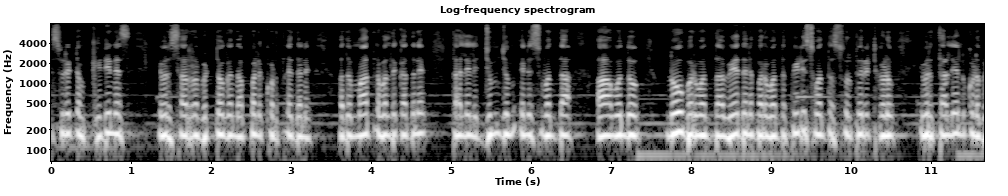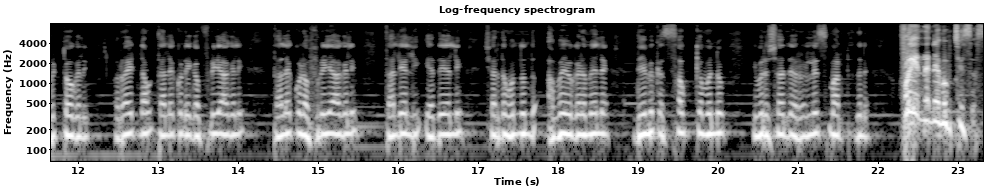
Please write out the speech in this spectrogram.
ಸ್ಪಿರಿಟ್ ಆಫ್ ಗಿಡಿನೆಸ್ ಇವರ ಶರೀರ ಬಿಟ್ಟು ಹೋಗೋದು ಅಪ್ಪಣೆ ಕೊಡ್ತಾ ಇದ್ದಾನೆ. ಅದು ಮಾತ್ರವಲ್ಲದೆ ಕರ್ತನೆ, ತಲೆಯಲ್ಲಿ ಜುಮ್ ಜುಮ್ ಎನಿಸುವಂತ ಆ ಒಂದು ನೋವು ಬರುವಂತ, ವೇದನೆ ಬರುವಂಥ ಪೀಡಿಸುವಂಥ ಸ್ಪಿರಿಟ್ಗಳು ಇವರ ತಲೆಯನ್ನು ಕೂಡ ಬಿಟ್ಟು ಹೋಗಲಿ. ರೈಟ್ ನಾವು ತಲೆ ಕೂಡ ಈಗ ಫ್ರೀ ಆಗಲಿ. ತಲೆ ಕೂಡ ಫ್ರೀ ಆಗಲಿ. ತಲೆಯಲ್ಲಿ, ಎದೆಯಲ್ಲಿ ಶರದ ಒಂದೊಂದು ಅವಯವಗಳ ಮೇಲೆ ದೈವಿಕ ಸೌಖ್ಯವನ್ನು ಇವರ ಶರೀರ ರಿಲೀಸ್ ಮಾಡ್ತಾ ಇದ್ದಾನೆ. Free in the name of Jesus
